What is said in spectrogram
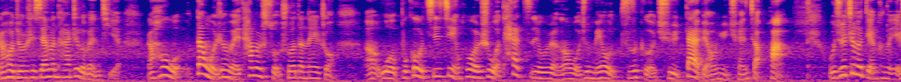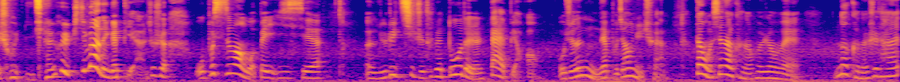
然后就是先问他这个问题，然后我，但我认为他们所说的那种，呃，我不够激进，或者是我太自由人了，我就没有资格去代表女权讲话。我觉得这个点可能也是我以前会批判的一个点，就是我不希望我被一些呃驴驴气质特别多的人代表。我觉得你那不叫女权，但我现在可能会认为，那可能是他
